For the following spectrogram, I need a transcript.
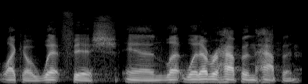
like a wet fish and let whatever happen happen.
